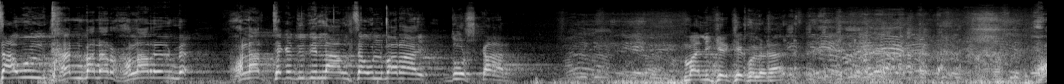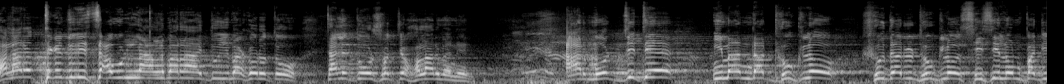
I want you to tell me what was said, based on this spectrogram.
চাউল ধান বানার হলারের হলার থেকে যদি লাল চাউল বাড়ায় দোষ কার? মালিকের কে না? হলারের থেকে যদি চাউল লাল বাড়ায় দুই বা করো তো, তাহলে দোষ হচ্ছে হলার ম্যানের আর মসজিদে ইমানদার ঢুকলো সুদারু ঢুকলো সিসি লোন পার্টি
